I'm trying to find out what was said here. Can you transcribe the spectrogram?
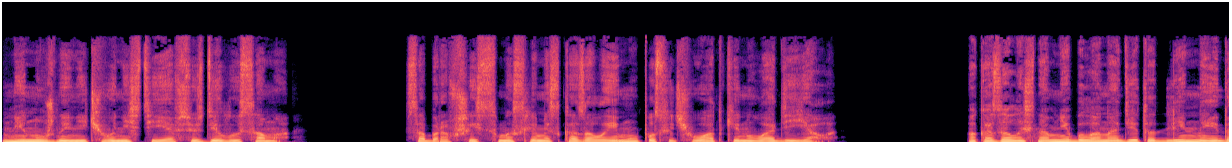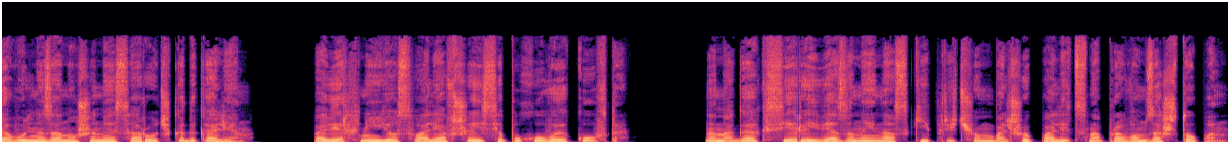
«Не нужно ничего нести, я все сделаю сама», Собравшись с мыслями, сказала ему, после чего откинула одеяло. Оказалось, на мне была надета длинная и довольно заношенная сорочка до колен. Поверх нее свалявшаяся пуховая кофта, На ногах серые вязаные носки, причем большой палец на правом заштопан.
